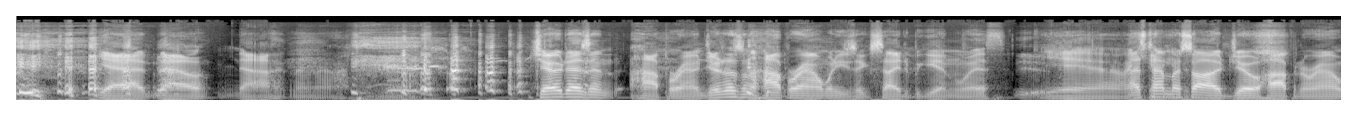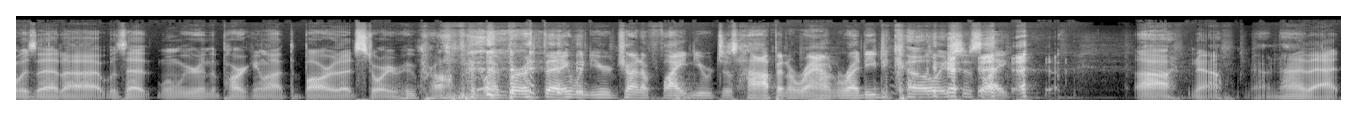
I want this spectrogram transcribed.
yeah, no, no, no, no. Joe doesn't hop around. Joe doesn't hop around when he's excited to begin with. yeah." Last time I saw Joe hopping around was at uh was that when we were in the parking lot at the bar. That story we brought up my birthday when you were trying to fight and you were just hopping around ready to go. It's just like, ah, no, no, none of that.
